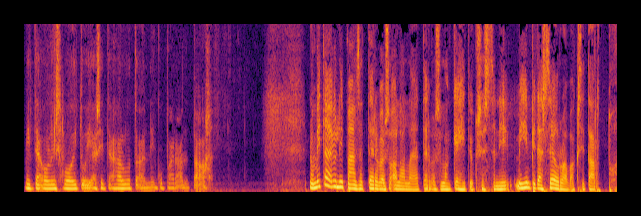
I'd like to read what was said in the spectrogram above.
mitä olisi voitu ja sitä halutaan niin kuin parantaa. No mitä ylipäänsä terveysalalla ja terveysalan kehityksessä, niin mihin pitäisi seuraavaksi tarttua?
